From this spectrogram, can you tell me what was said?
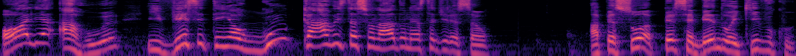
Olha a rua e vê se tem algum carro estacionado nesta direção. A pessoa, percebendo o equívoco,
